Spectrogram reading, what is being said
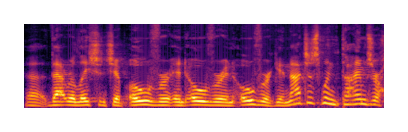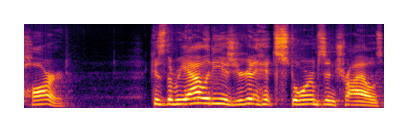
uh, that relationship over and over and over again, not just when times are hard because the reality is, you're going to hit storms and trials.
